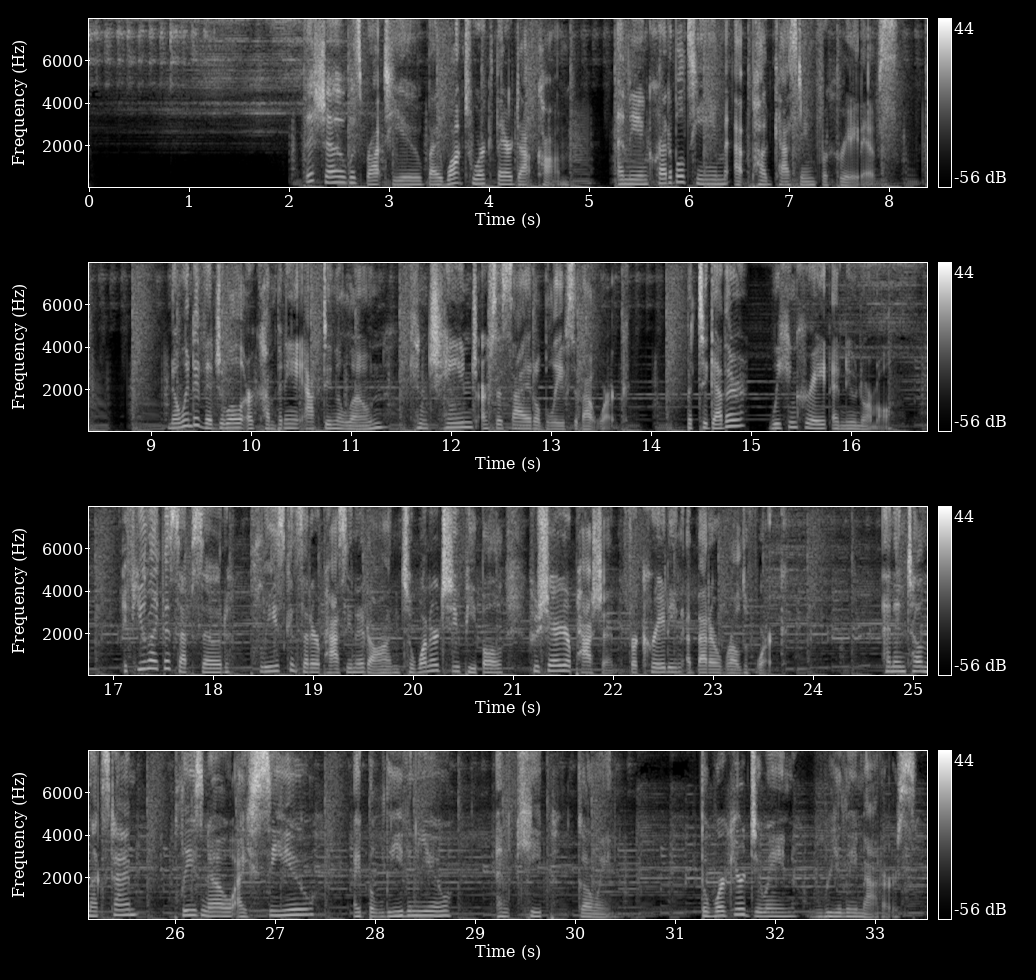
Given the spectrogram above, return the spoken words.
This show was brought to you by wanttoworkthere.com and the incredible team at Podcasting for Creatives. No individual or company acting alone can change our societal beliefs about work, but together we can create a new normal. If you like this episode, please consider passing it on to one or two people who share your passion for creating a better world of work. And until next time, please know I see you, I believe in you, and keep going. The work you're doing really matters.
